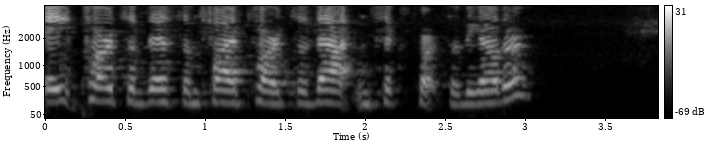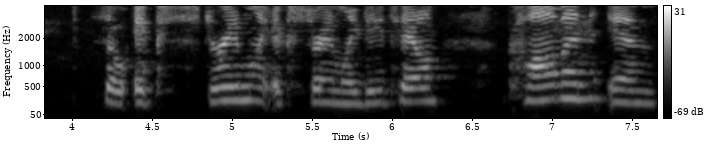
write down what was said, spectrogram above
eight parts of this and five parts of that and six parts of the other. So extremely, extremely detailed. Common in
